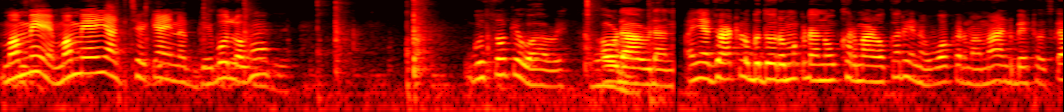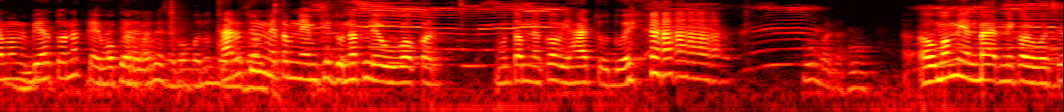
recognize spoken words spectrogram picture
મમ્મી મમ્મી અહીંયા જ છે ક્યાંય નથી ગઈ. બોલો હું? ગુસ્સો કેવો આવે? અવડા અવડા અહીંયા જો આટલો બધો રમકડાનો ઉખરમાળો કરીને વોકરમાં માંડ બેઠો છે. કા અમે બેહતો નથી કઈ વોકરમાં? સારું થયું ને મેં તમને એમ કીધું નથી લેવું વોકર. હું તમને કહું સાચું દોય હવે મમ્મી અને બહાર નીકળવું હશે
